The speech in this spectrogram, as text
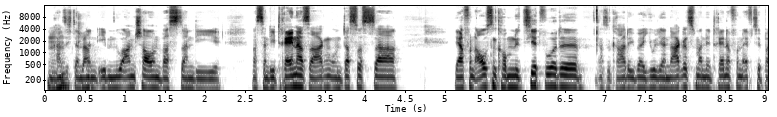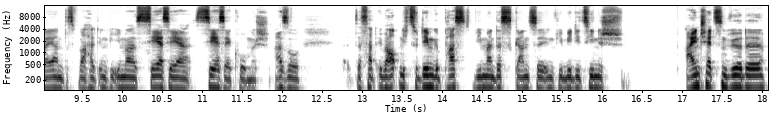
Man mhm, kann sich dann, dann eben nur anschauen, was dann die was dann die Trainer sagen und das was da ja von außen kommuniziert wurde, also gerade über Julian Nagelsmann, den Trainer von FC Bayern, das war halt irgendwie immer sehr sehr sehr sehr komisch. Also das hat überhaupt nicht zu dem gepasst, wie man das Ganze irgendwie medizinisch einschätzen würde.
